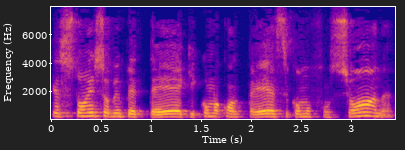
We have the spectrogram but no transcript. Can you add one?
questões sobre o Empretec, como acontece, como funciona,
